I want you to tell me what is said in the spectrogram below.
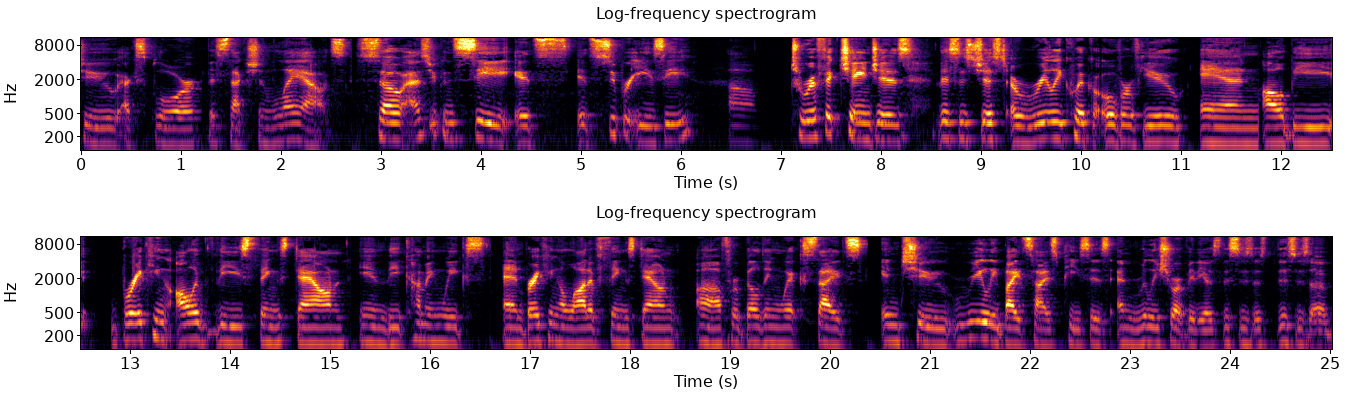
to explore the section layouts. So as you can see, it's it's super easy. Um, terrific changes. This is just a really quick overview, and I'll be breaking all of these things down in the coming weeks and breaking a lot of things down uh, for building Wix sites into really bite-sized pieces and really short videos. This is a, this is a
